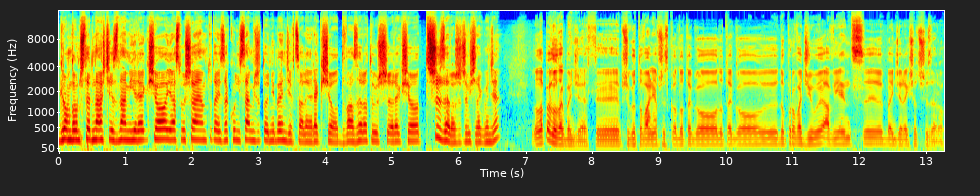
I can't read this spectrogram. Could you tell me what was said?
Gromdą 14 z nami Reksio. Ja słyszałem tutaj za kulisami, że to nie będzie wcale Reksio 2-0, to już Reksio 3-0. Rzeczywiście tak będzie? No na pewno tak będzie. Y, Przygotowania wszystko do tego, do tego y, doprowadziły, a więc y, będzie Reksio 3-0.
